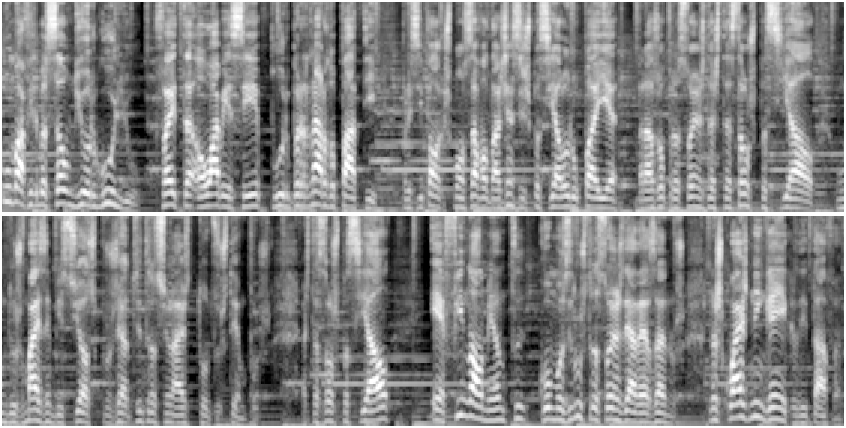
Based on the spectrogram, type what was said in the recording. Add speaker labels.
Speaker 1: Uma afirmação de orgulho feita ao ABC por Bernardo Patti, principal responsável da Agência Espacial Europeia para as operações da Estação Espacial, um dos mais ambiciosos projetos internacionais de todos os tempos. A Estação Espacial é finalmente como as ilustrações de há 10 anos, nas quais ninguém acreditava.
